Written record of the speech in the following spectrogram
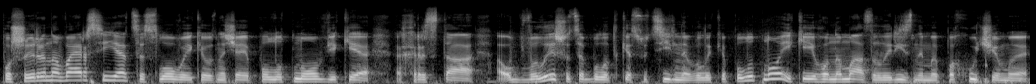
поширена версія це слово, яке означає полотно, в яке Христа обвели, що це було таке суцільне велике полотно, яке його намазали різними пахучими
